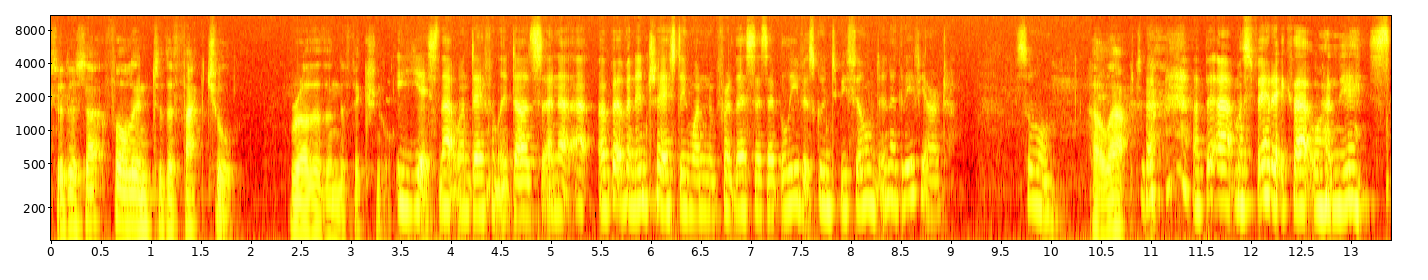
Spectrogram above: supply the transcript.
So does that fall into the factual rather than the fictional. Yes, that one definitely does. And a, a, bit of an interesting one for this is I believe it's going to be filmed in a graveyard. So. How apt. a bit atmospheric, that one, yes.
